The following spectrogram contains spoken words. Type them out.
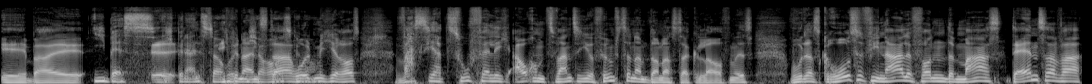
Äh, bei Ibis. Ich bin ein Star. ich holt bin mich ein hier Star, raus, holt genau. mich hier raus. Was ja zufällig auch um 20.15 Uhr am Donnerstag gelaufen ist, wo das große Finale von The Masked Dancer war.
